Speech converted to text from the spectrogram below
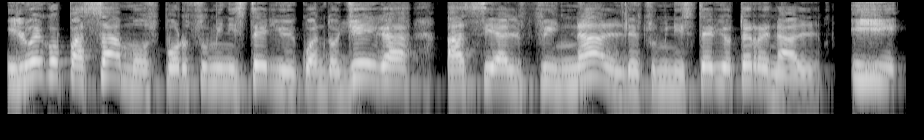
Y luego pasamos por su ministerio y cuando llega hacia el final de su ministerio terrenal y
